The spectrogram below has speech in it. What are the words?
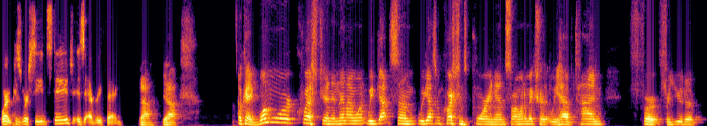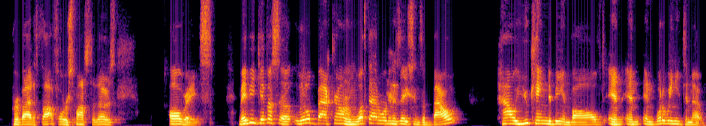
where because we're seed stage, is everything. Yeah, yeah. Okay one more question and then i want we've got some we got some questions pouring in so i want to make sure that we have time for for you to provide a thoughtful response to those. All Raise maybe give us a little background on what that organization is about how you came to be involved and and and what do we need to know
